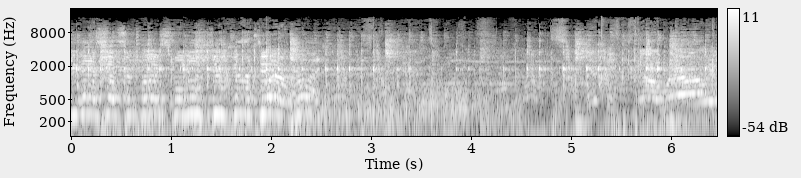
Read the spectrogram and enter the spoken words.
You guys got some noise for Luke Duke out there. Run. Yo, where are we?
